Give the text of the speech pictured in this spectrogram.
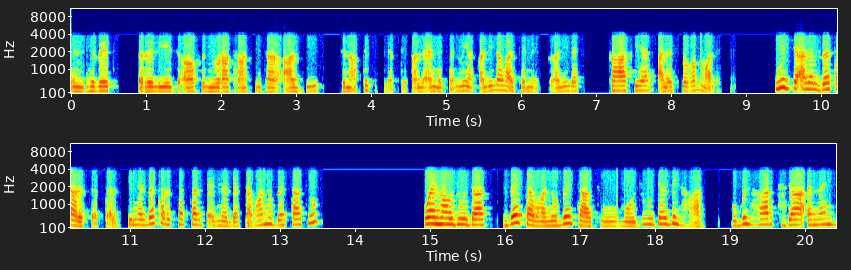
ينهبت ال release of neurotransmitter at the synaptic cleft يطلع لنا كميه قليلة وهاي الكمية قليلة كافية على الشغل مالتنا. نجي على ال beta receptors قلنا ال beta receptors عندنا بيتا 1 وبيتا 2 وين موجودات بيتا 1 وبيتا 2 موجودة بال heart وبال heart دائما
